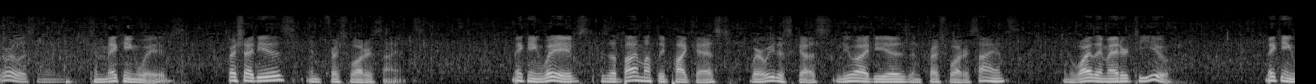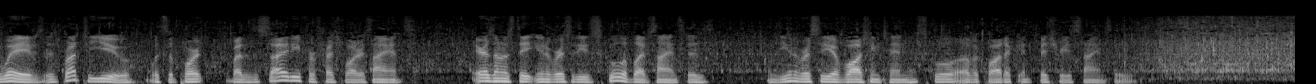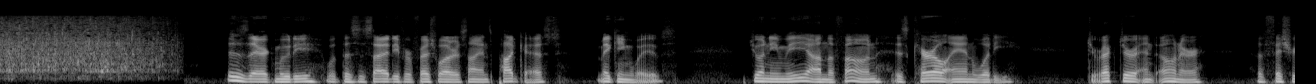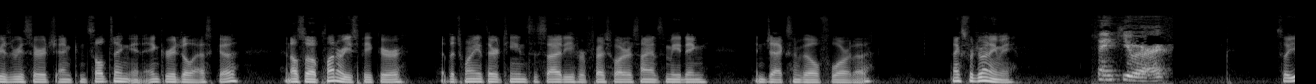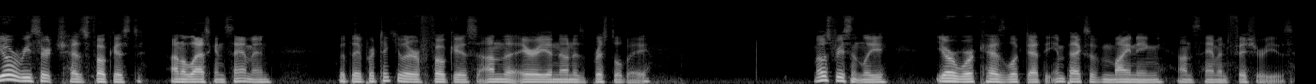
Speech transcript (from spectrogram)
You're listening to Making Waves, fresh ideas in freshwater science. Making Waves is a bi-monthly podcast where we discuss new ideas in freshwater science and why they matter to you. Making Waves is brought to you with support by the Society for Freshwater Science, Arizona State University's School of Life Sciences, and the University of Washington School of Aquatic and Fisheries Sciences. This is Eric Moody with the Society for Freshwater Science podcast, Making Waves. Joining me on the phone is Carol Ann Woody, Director and Owner of Fisheries Research and Consulting in Anchorage, Alaska, and also a plenary speaker at the 2013 Society for Freshwater Science meeting in Jacksonville, Florida. Thanks for joining me. Thank you, Eric. So your research has focused on Alaskan salmon with a particular focus on the area known as Bristol Bay. Most recently, your work has looked at the impacts of mining on salmon fisheries.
